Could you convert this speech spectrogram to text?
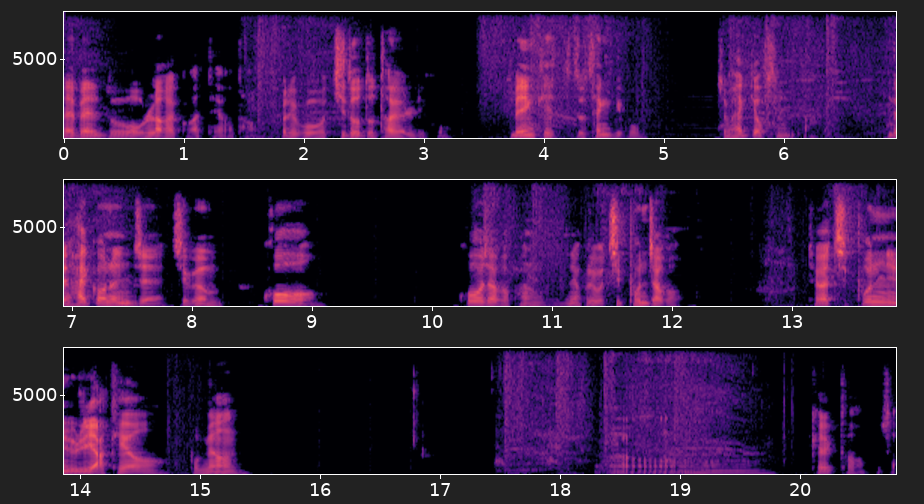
레벨도 올라갈 것 같아요. 더. 그리고 지도도 더 열리고 메인 캐스트도 생기고 좀할게 없습니다. 근데 할 거는 이제 지금 코어 코어 작업하는 거거든요. 그리고 지폰 작업. 제가 지폰율이 약해요. 보면 어... 캐릭터 보자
